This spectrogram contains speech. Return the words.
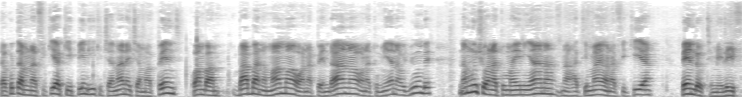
takuta mnafikia kipindi hiki cha nane cha mapenzi kwamba baba na mama wanapendana wanatumiana ujumbe na mwisho wanatumainiana na hatimaye wanafikia pendo timilifu.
